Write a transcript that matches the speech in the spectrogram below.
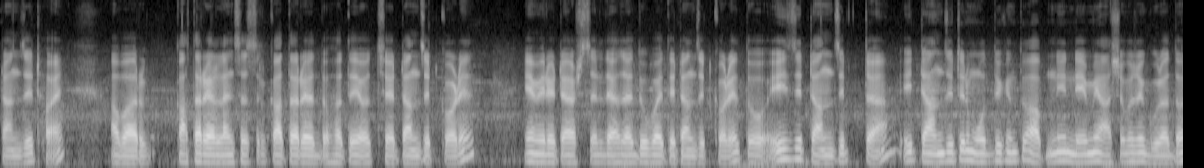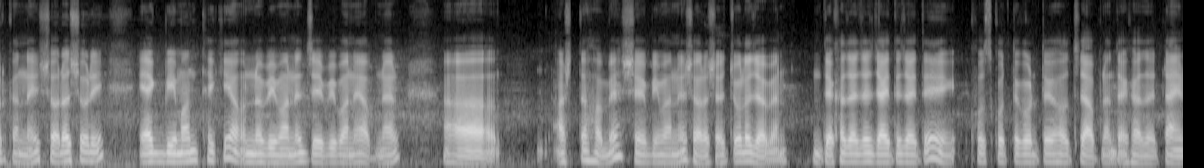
ট্রানজিট হয়। আবার কাতার এয়ারলাইন্স আছে কাতারে দোহাতে হচ্ছে ট্রানজিট করে। এমিরেটে আসছে দেখা যায় দুবাইতে ট্রানজিট করে। তো এই যে ট্রানজিটটা এই ট্রানজিটের মধ্যে কিন্তু আপনি নেমে আশেপাশে ঘোরার দরকার নেই। সরাসরি এক বিমান থেকে অন্য বিমানে, যে বিমানে আপনার আসতে হবে সেই বিমানে সরাসরি চলে যাবেন। দেখা যায় যে যাইতে যাইতে খোঁজ করতে করতে হচ্ছে আপনার দেখা যায় টাইম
